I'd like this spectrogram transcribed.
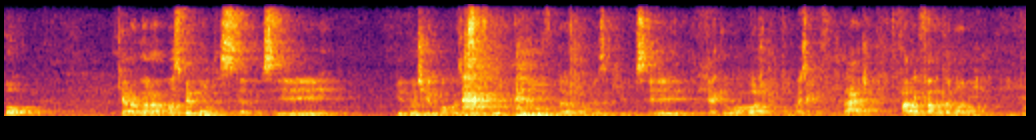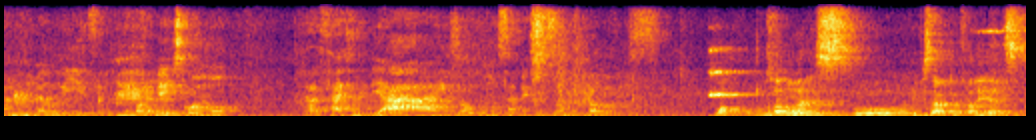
Bom, quero agora algumas perguntas. Quero que você pergunte alguma coisa que você ficou em dúvida, alguma coisa que você quer que eu aborde um pouquinho mais em profundidade. Fale, fale teu nome. E... Tá, meu nome é Luísa. Quero saber como traçar esses ideais ou como saber quais são os valores. Bom, os valores, vou revisar o que eu falei antes.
